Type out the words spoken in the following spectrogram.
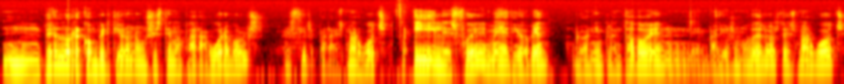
mm, pero lo reconvirtieron a un sistema para wearables, es decir, para smartwatch, y les fue medio bien. Lo han implantado en, varios modelos de smartwatch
